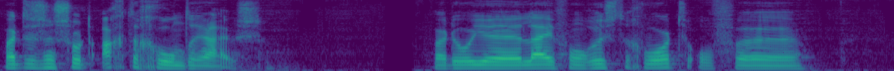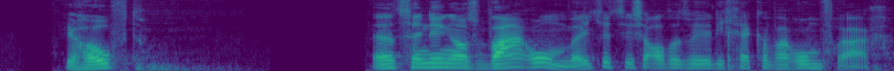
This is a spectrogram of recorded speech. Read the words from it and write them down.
maar het is een soort achtergrondruis. Waardoor je lijf onrustig wordt of uh, je hoofd. En dat zijn dingen als waarom, weet je. Het is altijd weer die gekke waarom-vraag.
